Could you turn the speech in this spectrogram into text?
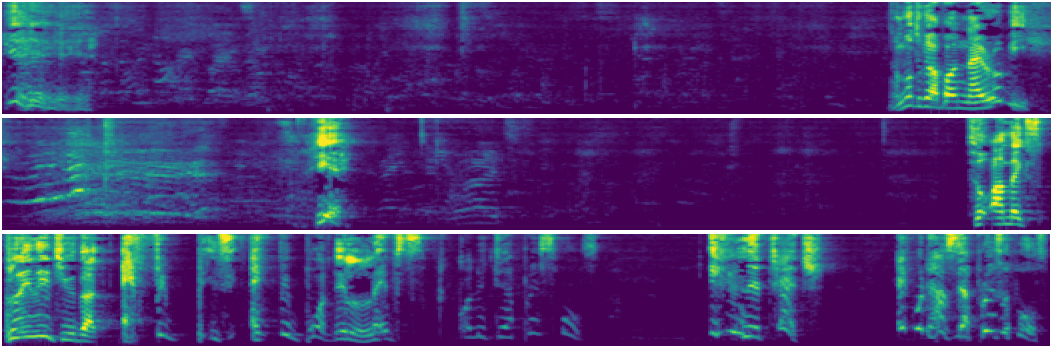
Here, here, here. I'm not talking about Nairobi. Here. So I'm explaining to you that every, everybody lives according to their principles. Even in the church, everybody has their principles.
